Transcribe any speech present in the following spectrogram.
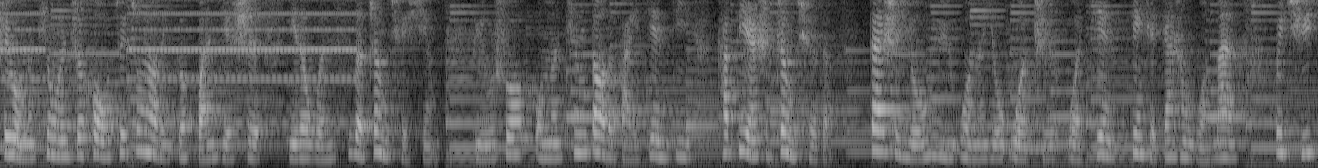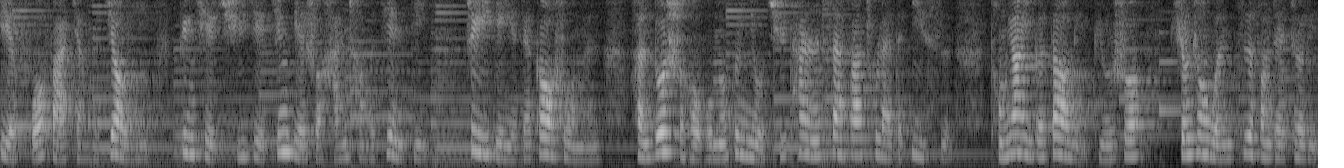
所以我们听闻之后最重要的一个环节是你的文思的正确性。比如说，我们听到的法义见地，它必然是正确的，但是由于我们有我执、我见，并且加上我慢，会曲解佛法讲的教义，并且曲解经典所含藏的见地。这一点也在告诉我们，很多时候我们会扭曲他人散发出来的意思。同样一个道理，比如说形成文字放在这里。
